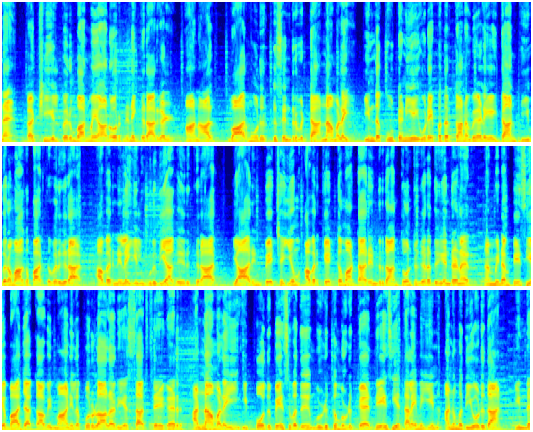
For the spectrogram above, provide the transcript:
என கட்சியில் பெரும்பான்மையானோர் நினைக்கிறார்கள். ஆனால் வார்மூடிற்கு சென்றுவிட்ட அண்ணாமலை இந்த கூட்டணியை உடைப்பதற்கான வேலையைத்தான் தீவிரமாக பார்த்து வருகிறார். அவர் நிலையில் உறுதியாக இருக்கிறார். யாரின் பேச்சையும் அவர் கேட்க மாட்டார் என்றுதான் தோன்றுகிறது என்றனர். நம்மிடம் பேசிய பாஜகவின் மாநில பொருளாளர் எஸ் ஆர் சேகர் அண்ணாமலை இப்போது பேசுவது முழுக்க முழுக்க தேசிய தலைமையின் அனுமதியோடுதான். இந்த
